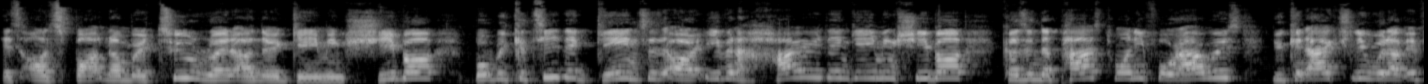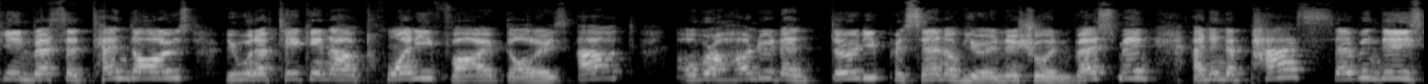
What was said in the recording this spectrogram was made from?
It's on spot number 2 right under Gaming Shiba. But we could see the gains are even higher than Gaming Shiba because in the past 24 hours you can actually would have if you invested $10 you would have taken out $25 out over 130% of your initial investment and in the past 7 days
